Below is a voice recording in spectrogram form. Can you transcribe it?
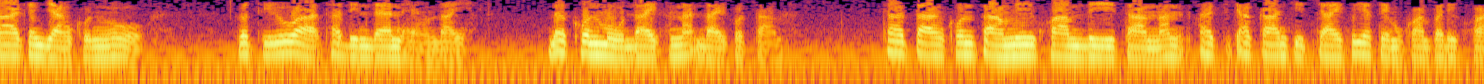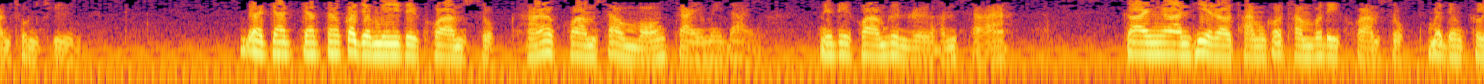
ณากันอย่างคนโง่ ก็ถือว่าถ้าดินแดนแห่งใด และคนหมู่ใดคณะใดก็ตาม ถ้าต่างคนต่างมีความดีตามนั้นอาการจิตใจก็จะเต็มความไปด้วยความชุ่มชื่นอาจารย์จะก็จะมีแต่ความสุข หาความเศร้าหมองใจไม่ได้ ไม่ได้ความรื่นเริงหันษาการงานที่เราทำก็ทำบริความสุข ไม่ต้องเกร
